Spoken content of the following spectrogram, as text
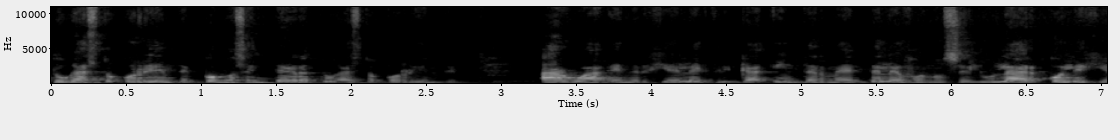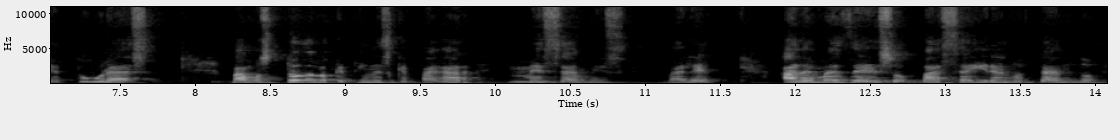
tu gasto corriente. ¿Cómo se integra tu gasto corriente? Agua, energía eléctrica, internet, teléfono celular, colegiaturas, Vamos, todo lo que tienes que pagar mes a mes, ¿vale? Además de eso, vas a ir anotando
